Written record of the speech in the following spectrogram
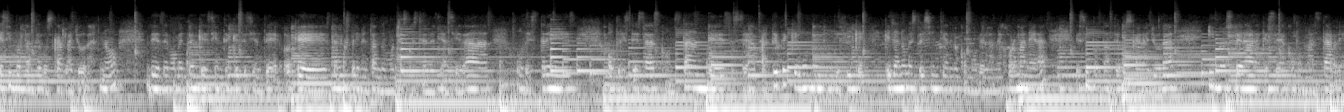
es importante buscar la ayuda, ¿no? Desde el momento en que sienten que se siente o que están experimentando muchas cuestiones de ansiedad o de estrés o tristezas constantes, o sea, a partir de que uno identifique que ya no me estoy sintiendo como de la mejor manera, es importante buscar ayuda y no esperar a que sea como más tarde,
